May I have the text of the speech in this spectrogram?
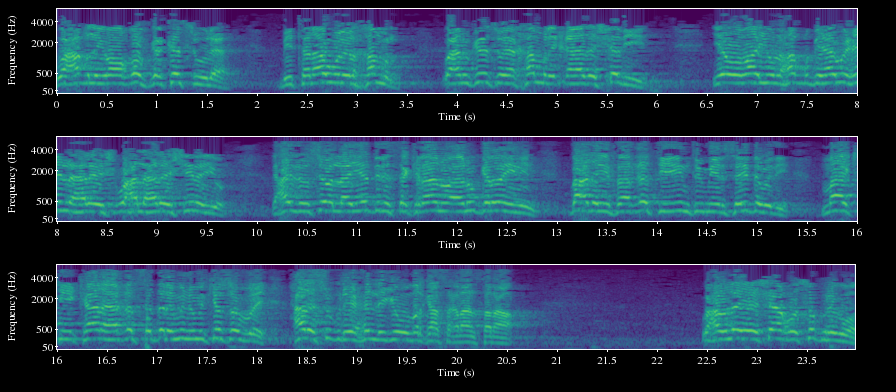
waa caqliga oo qofka ka suula bitanaawuli alkhamr waxaanu kaga suulay khamri qaadashadii iyo wamaa yulxaqu biha wixii waxa la haleeshiinayo bixaydu si oo laa yadri sakraanu aanu garanaynin bacda ifaaqatihi intuu miirsay dabadii maa kii kaanaha qad sadara minhu mid ka soo furay xaala sukriga xilligii uu markaa sakhraansanaa waxa uu leeyahay sheekhu sukrigu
